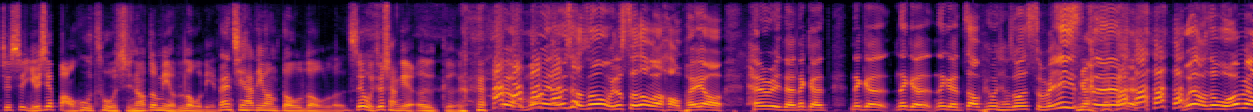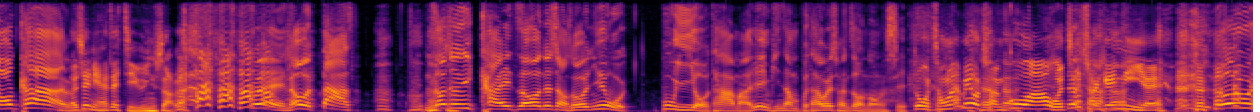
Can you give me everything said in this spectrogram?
就是有一些保护措施，然后都没有露脸，但其他地方都露了，所以我就传给二哥。对，我莫名我想说，我就收到我的好朋友 Henry 的那个、那个、那个、那个照片，我想说什么意思？我想说我又没有要看而，且你还在捷运上，对，然后我大，你知道，就是一开之后就想说，因为我不疑有他嘛，因为你平常不太会穿这种东西，我从来没有穿过啊，我就传给你哎。然后我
